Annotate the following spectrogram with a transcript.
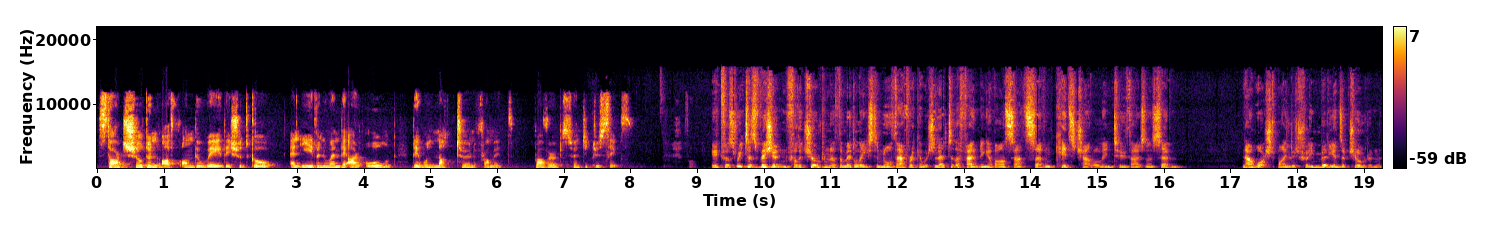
start children off on the way they should go, and even when they are old, they will not turn from it. Proverbs 22 6. It was Rita's vision for the children of the Middle East and North Africa which led to the founding of our Sat7 Kids channel in 2007, now watched by literally millions of children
